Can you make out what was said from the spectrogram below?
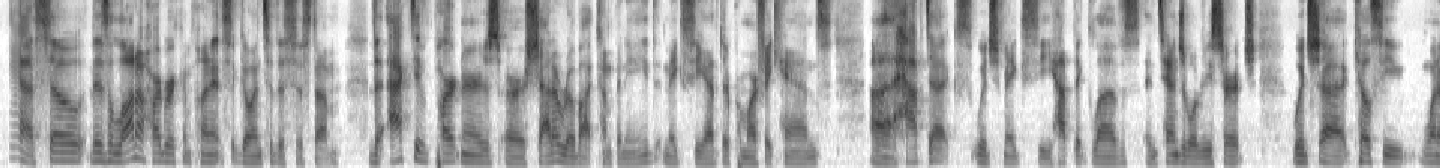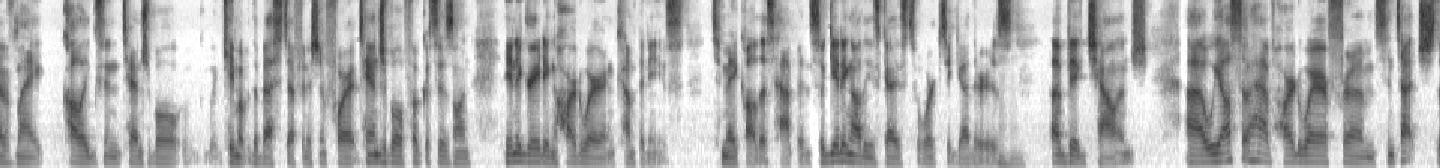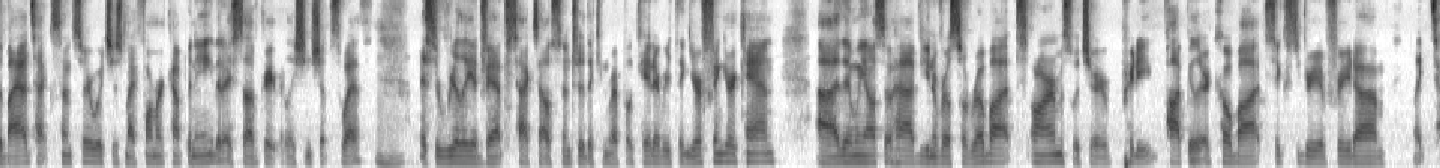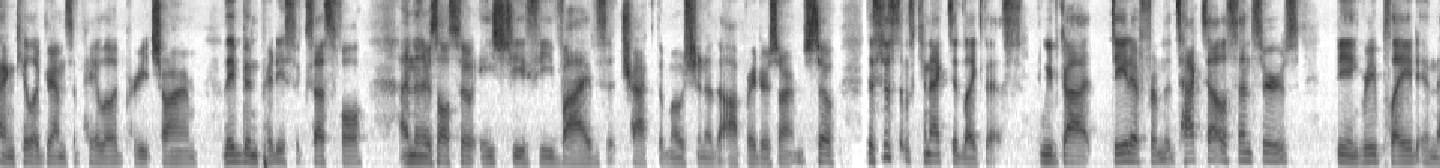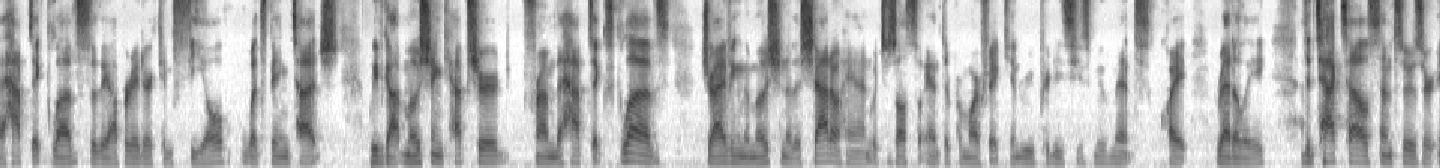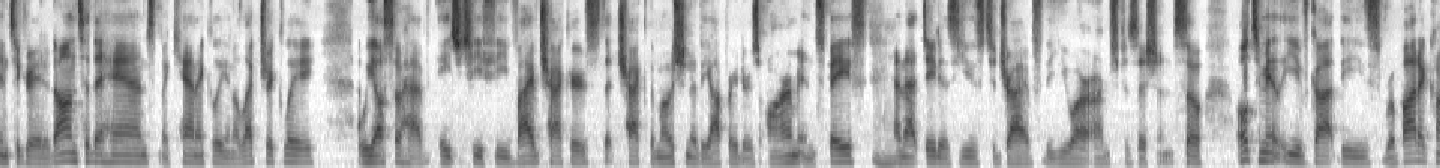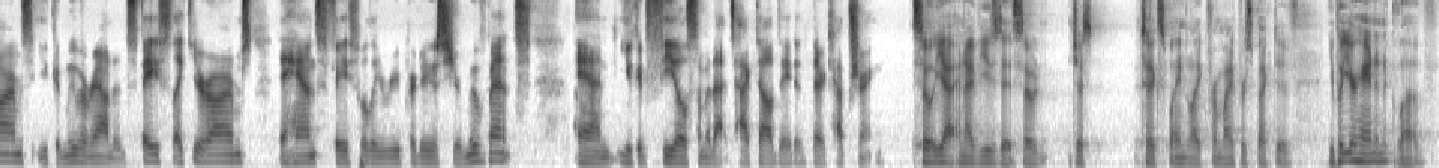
Yeah, so there's a lot of hardware components that go into the system. The active partners are Shadow Robot Company that makes the anthropomorphic hands, uh, HaptX, which makes the haptic gloves, and Tangible Research, which uh, Kelsey, one of my colleagues in Tangible, came up with the best definition for it. Tangible focuses on integrating hardware and companies to make all this happen. So getting all these guys to work together is. Mm-hmm a big challenge. Uh, we also have hardware from SynTouch, the BioTac sensor, which is my former company that I still have great relationships with. Mm-hmm. It's a really advanced tactile sensor that can replicate everything your finger can. Uh, then we also have Universal Robots arms, which are pretty popular. Cobot, six degree of freedom, like 10 kilograms of payload per each arm. They've been pretty successful. And then there's also HTC Vives that track the motion of the operator's arms. So the system's connected like this. We've got data from the tactile sensors being replayed in the haptic gloves so the operator can feel what's being touched. We've got motion captured from the HaptX gloves driving the motion of the shadow hand, which is also anthropomorphic and reproduce these movements quite readily. The tactile sensors are integrated onto the hand mechanically and electrically. We also have HTC Vive trackers that track the motion of the operator's arm in space, mm-hmm. and that data is used to drive the UR arm's position. So ultimately, you've got these robotic arms that you can move around in space like your arms. The hands faithfully reproduce your movements and you could feel some of that tactile data that they're capturing. So yeah, and I've used it. So just to explain, like from my perspective, you put your hand in a glove.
